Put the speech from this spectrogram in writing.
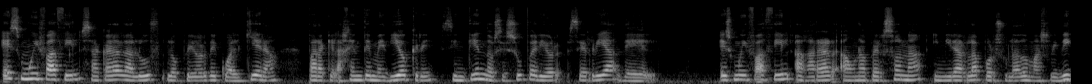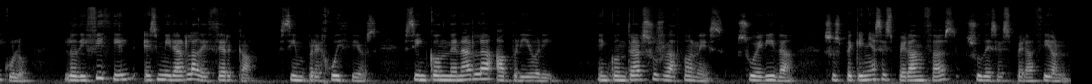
Es muy fácil sacar a la luz lo peor de cualquiera para que la gente mediocre, sintiéndose superior, se ría de él. Es muy fácil agarrar a una persona y mirarla por su lado más ridículo. Lo difícil es mirarla de cerca, sin prejuicios, sin condenarla a priori, encontrar sus razones, su herida, sus pequeñas esperanzas, su desesperación.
